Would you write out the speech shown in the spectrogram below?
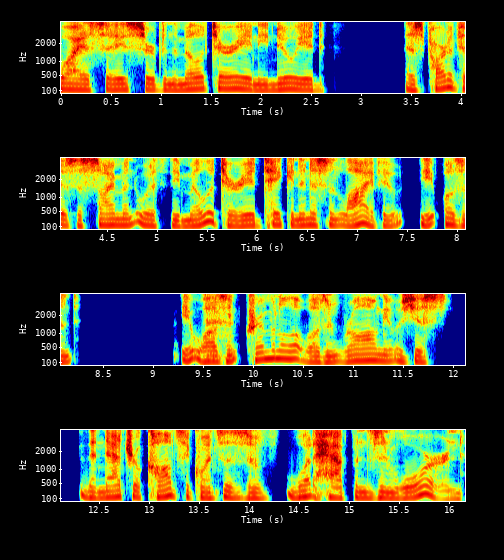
YSAs served in the military, and he knew he had, as part of his assignment with the military, had taken innocent life. It it wasn't it wasn't criminal. It wasn't wrong. It was just the natural consequences of what happens in war. And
